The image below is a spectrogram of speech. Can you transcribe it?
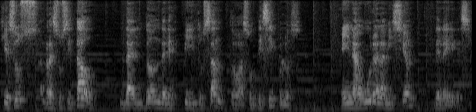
Jesús resucitado da el don del Espíritu Santo a sus discípulos e inaugura la misión de la iglesia.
